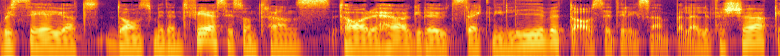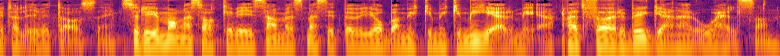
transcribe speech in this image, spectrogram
Vi ser ju att de som identifierar sig som trans tar i högre utsträckning livet av sig till exempel, eller försöker ta livet av sig. Så det är många saker vi samhällsmässigt behöver jobba mycket, mycket mer med för att förebygga den här ohälsan.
